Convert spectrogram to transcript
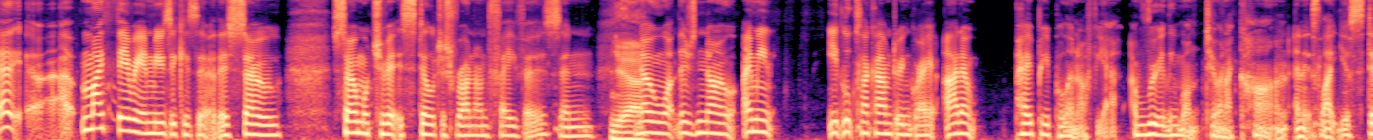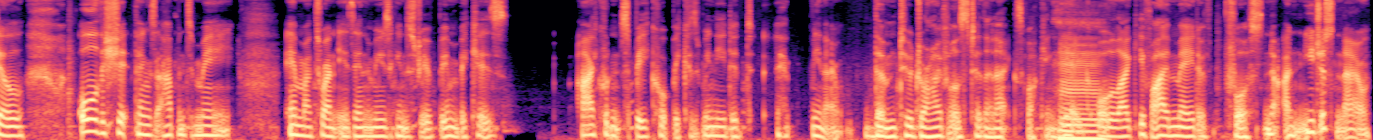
uh, uh, my theory in music is that there's so so much of it is still just run on favors and Yeah. no one. There's no. I mean, it looks like I'm doing great. I don't pay people enough yet. I really want to, and I can't. And it's like you're still all the shit things that happened to me in my twenties in the music industry have been because I couldn't speak up because we needed, you know, them to drive us to the next fucking gig. Hmm. Or like if I made a fuss, no, and you just know.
